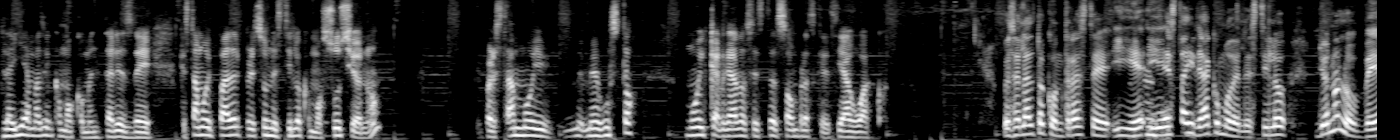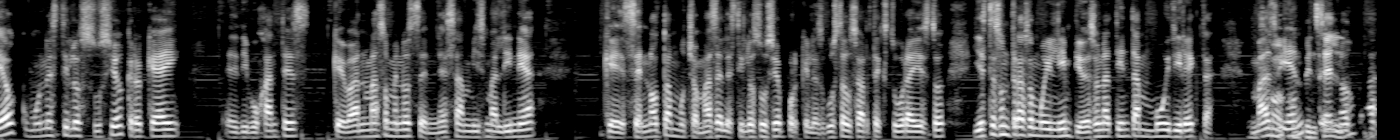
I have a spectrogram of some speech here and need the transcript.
leía más bien como comentarios de que está muy padre, pero es un estilo como sucio, ¿no? Pero está muy, me, gustó, muy cargados estas sombras que decía Waco. Pues el alto contraste y, y, esta idea como del estilo, yo no lo veo como un estilo sucio, creo que hay eh, dibujantes que van más o menos en esa misma línea, que se nota mucho más el estilo sucio porque les gusta usar textura y esto. Y este es un trazo muy limpio, es una tinta muy directa. Más como bien. Con pincel, ¿no? Nota,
